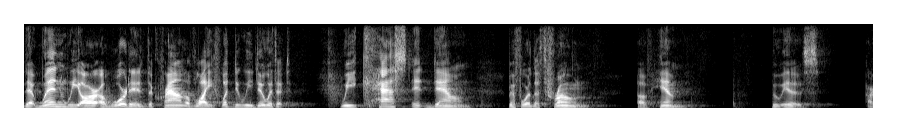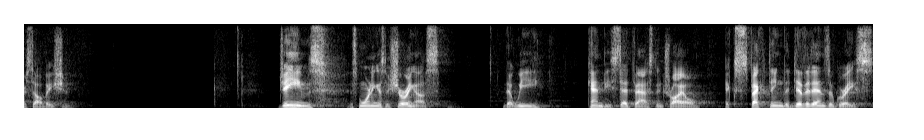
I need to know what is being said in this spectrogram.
that when we are awarded the crown of life, what do we do with it? We cast it down before the throne of Him who is our salvation. James this morning is assuring us that we can be steadfast in trial, expecting the dividends of grace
